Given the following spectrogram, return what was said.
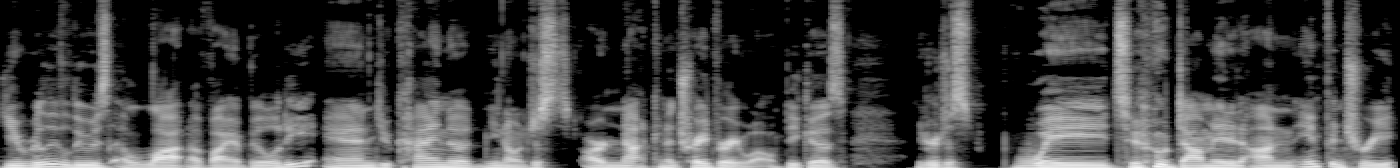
you really lose a lot of viability and you kind of, you know, just are not going to trade very well because you're just way too dominated on infantry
